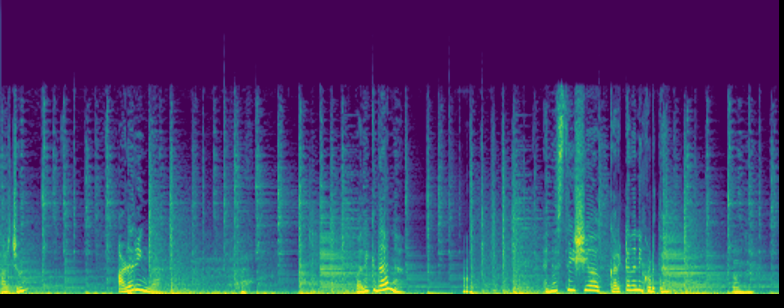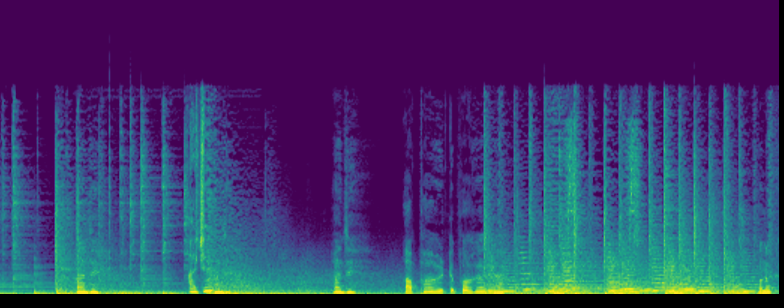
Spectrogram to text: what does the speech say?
அர்ஜுன் அழறீங்களா? வலிக்குதானே அனஸ்தீஷியா கரெக்டா தானே கொடுத்தேன். அது அர்ஜுன்? அது அப்பா விட்டு போகாதுடா. உனக்கு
